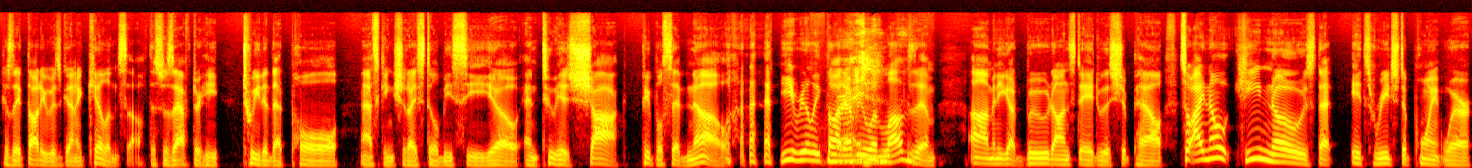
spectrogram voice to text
because they thought he was going to kill himself. This was after he tweeted that poll asking, Should I still be CEO? And to his shock, people said no. he really thought right. everyone loves him. Um, and he got booed on stage with Chappelle. So I know he knows that it's reached a point where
